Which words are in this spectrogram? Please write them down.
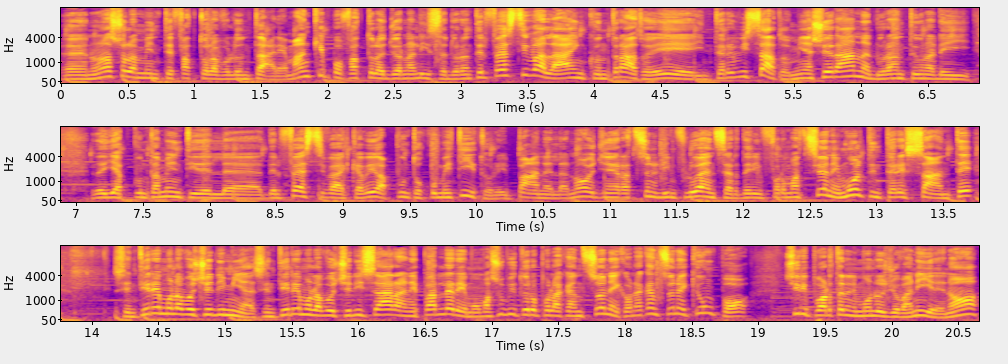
eh, non ha solamente fatto la volontaria, ma anche poi fatto la giornalista durante il festival. Ha incontrato e intervistato Mia Ceran durante uno dei- degli appuntamenti del, del festival che aveva appunto come titolo il panel La nuova generazione di influencer dell'informazione, molto interessante. Sentiremo la voce di Mia, sentiremo la voce di Sara, ne parleremo, ma subito dopo la canzone, che è una canzone che un po' ci riporta nel mondo giovanile, no?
